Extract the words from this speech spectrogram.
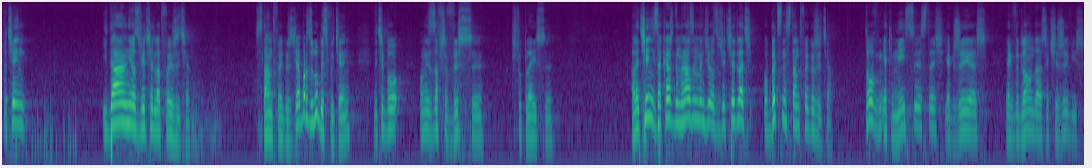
to cień idealnie odzwierciedla Twoje życie. Stan Twojego życia. Ja bardzo lubię swój cień, wiecie, bo on jest zawsze wyższy, szczuplejszy. Ale cień za każdym razem będzie odzwierciedlać obecny stan Twojego życia. To, w jakim miejscu jesteś, jak żyjesz, jak wyglądasz, jak się żywisz.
